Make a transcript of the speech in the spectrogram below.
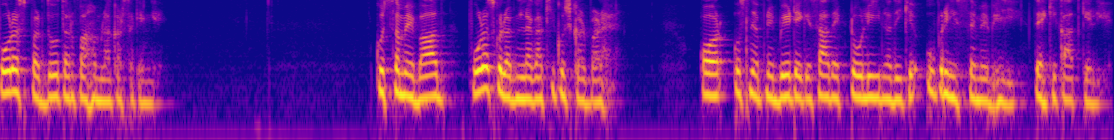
पोरस पर दो तरफा हमला कर सकेंगे। कुछ समय बाद पोरस को लगने लगा कि कुछ गड़बड़ है और उसने अपने बेटे के साथ एक टोली नदी के ऊपरी हिस्से में भेजी तहकीकात के लिए।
